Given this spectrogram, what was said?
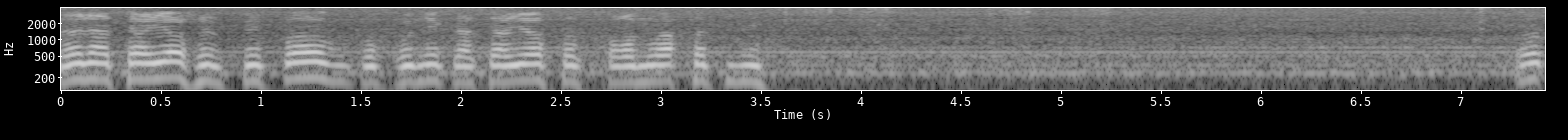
là l'intérieur je ne le fais pas, vous comprenez que l'intérieur ça sera en noir satiné. Hop.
